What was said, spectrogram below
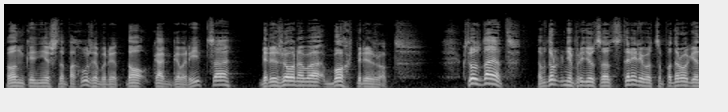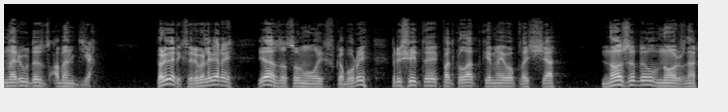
Он, конечно, похуже будет, но, как говорится, береженого Бог бережет. Кто знает, вдруг мне придется отстреливаться по дороге на Рюдес-Амандья? Проверив револьверы, я засунул их в кобуры, пришитые к подкладке моего плаща. Нож же был в ножнах,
